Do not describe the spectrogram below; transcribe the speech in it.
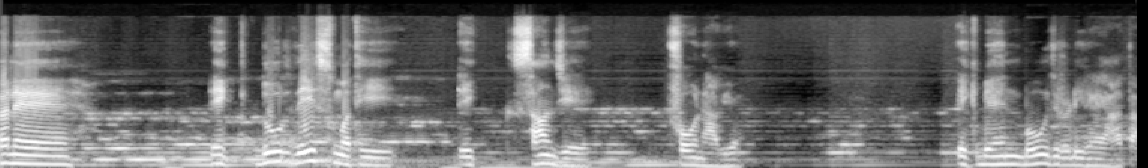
અને એક દૂર દેશમાંથી એક સાંજે ફોન આવ્યો. એક બેન બહુ જ રડી રહ્યા હતા.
